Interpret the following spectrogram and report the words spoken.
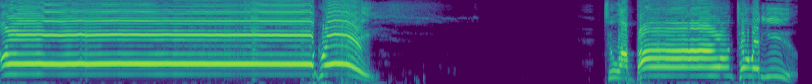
All grace to abound toward you,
